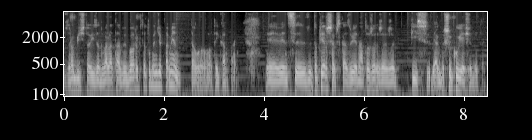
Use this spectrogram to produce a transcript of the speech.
zrobić to i za dwa lata wybory, kto to będzie pamiętał o, o tej kampanii? E, więc e, to pierwsze wskazuje na to, że, że, że PiS jakby szykuje się do tego.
